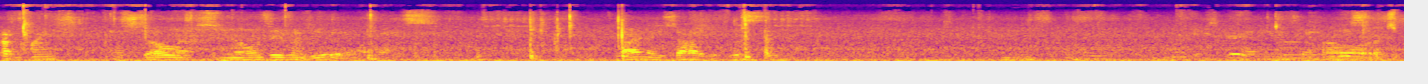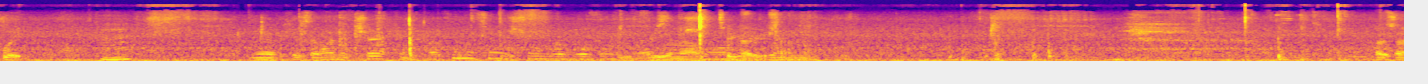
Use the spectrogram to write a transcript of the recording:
that's fine. So, no one's even viewed it. I know you saw how it was listed. I'll exploit. Mm-hmm. Yeah, because I went to check and how come it's only showing the Wolverine? Why is And it take out your freaking- time. Oh, it's not showing Shot. it's not Cool. Iron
